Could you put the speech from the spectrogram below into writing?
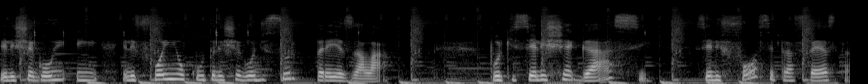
Ele chegou em, ele foi em oculto, ele chegou de surpresa lá. Porque se ele chegasse, se ele fosse para a festa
